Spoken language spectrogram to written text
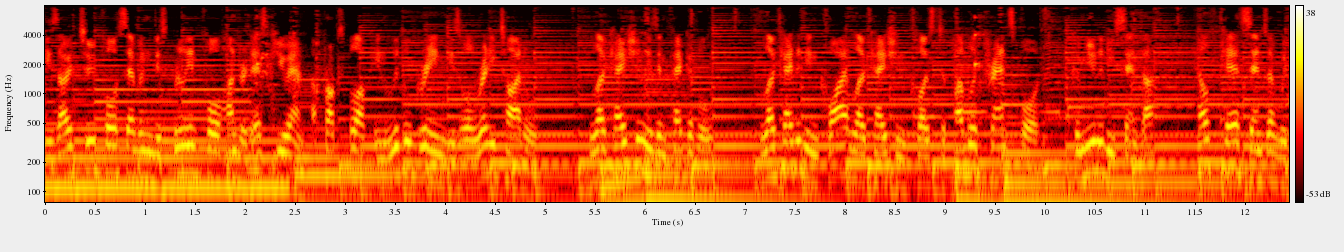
is 0247 This brilliant 400 SQM. Approx block in Little Green is already titled. Location is impeccable. Located in quiet location close to public transport, community center, healthcare center with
